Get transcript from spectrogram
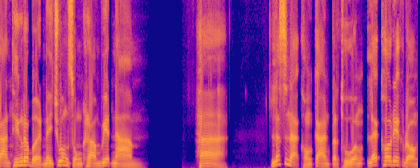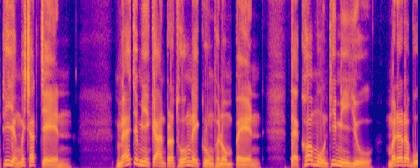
การทิ้งระเบิดในช่วงสงครามเวียดนาม 5. ลักษณะของการประท้วงและข้อเรียกร้องที่ยังไม่ชัดเจน แม้จะมีการประท้วงในกรุงพนมเปญแต่ข้อมูลที่มีอยู่ไม่ได้ระบุ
